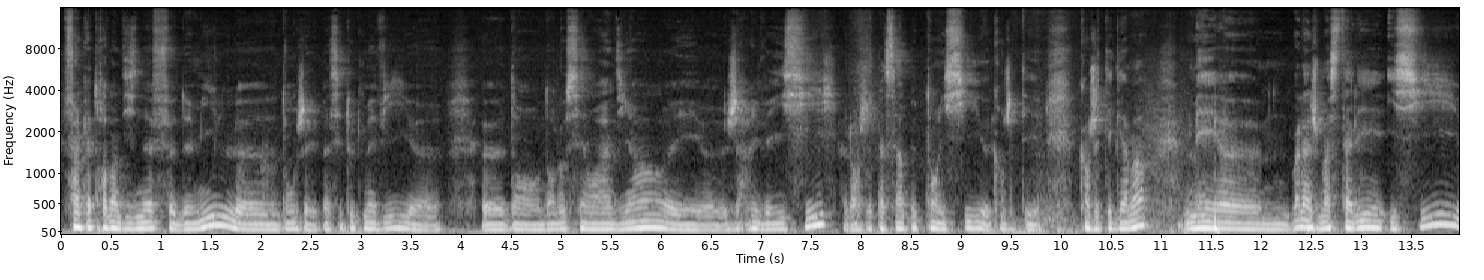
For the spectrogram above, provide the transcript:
fin 99-2000, euh, donc j'avais passé toute ma vie euh, dans, dans l'océan Indien et j'arrivais ici. Alors j'ai passé un peu de temps ici quand j'étais quand j'étais gamin, mais voilà, je m'installais ici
